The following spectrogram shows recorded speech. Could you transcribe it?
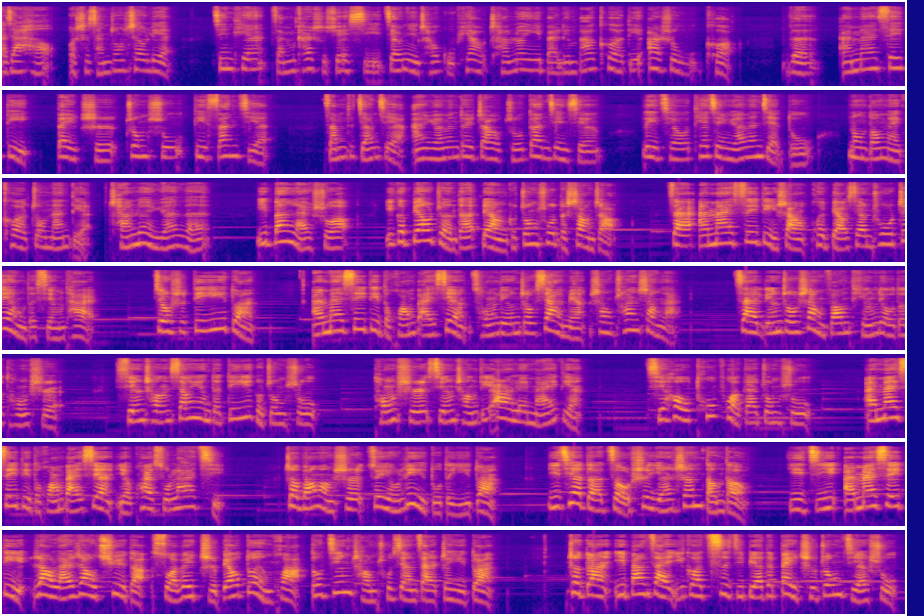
大家好，我是强中狩猎。今天咱们开始学习教你炒股票缠论一百零八课第二十五课，稳 MACD 背驰中枢第三节。咱们的讲解按原文对照逐段进行，力求贴近原文解读，弄懂每课重难点。缠论原文：一般来说，一个标准的两个中枢的上涨，在 MACD 上会表现出这样的形态，就是第一段。MACD 的黄白线从零轴下面上穿上来，在零轴上方停留的同时，形成相应的第一个中枢，同时形成第二类买点，其后突破该中枢，MACD 的黄白线也快速拉起，这往往是最有力度的一段。一切的走势延伸等等，以及 MACD 绕来绕去的所谓指标钝化，都经常出现在这一段。这段一般在一个次级别的背驰中结束，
